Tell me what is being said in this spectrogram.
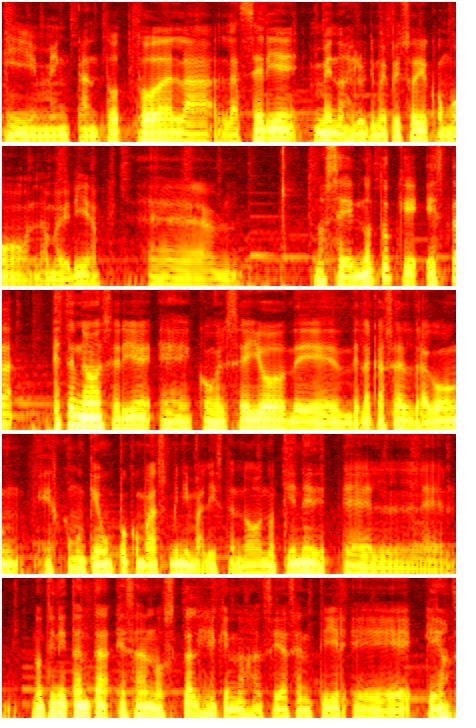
y me encantó toda la, serie, menos el último episodio, como la mayoría. Eh, no sé, noto que esta esta nueva serie eh, con el sello de, la Casa del Dragón es como que un poco más minimalista, no, no tiene el, no tiene tanta esa nostalgia que nos hacía sentir eh, Game of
